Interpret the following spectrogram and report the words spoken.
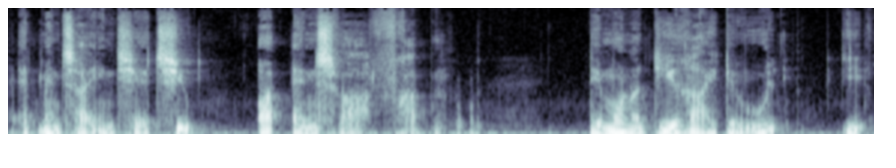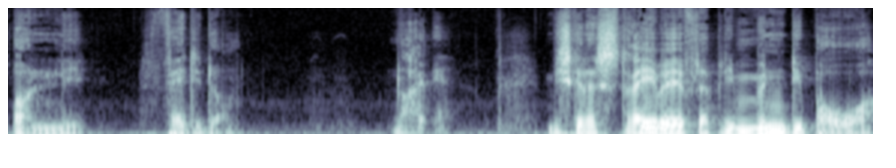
at man tager initiativ og ansvar fra dem. Det munder direkte ud i åndelig fattigdom. Nej, vi skal da stræbe efter at blive myndige borgere,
